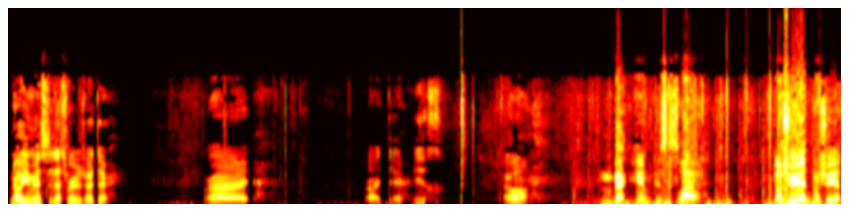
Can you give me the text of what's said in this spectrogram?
no, you missed it. That's where it is right there. Right. Right there. Ugh. Hold on. I'm back again because it's loud. Don't shoot yet. Don't shoot yet.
